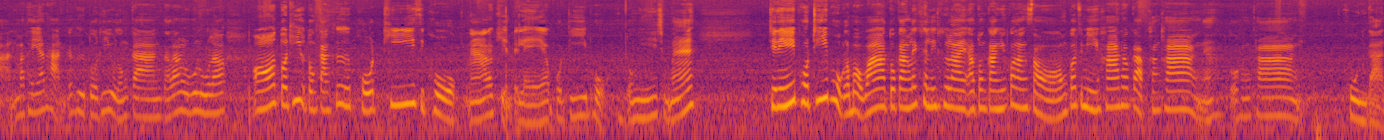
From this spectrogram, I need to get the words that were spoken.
าน มัธยฐานก็คือตัวที่อยู่ตรงกลาง แต่เราก็รู้แล้ว อ๋อ ตัวที่อยู่ตรงกลางคือโพสที่ 16 นะ เราเขียนไปแล้วโพสที่6ตรงนี้ถูกไหมทีนี้โพสที่6เราบอกว่าตัวกลางเลขคณิตคืออะไร เอาตรงกลางยกกำลังสองก็จะมีค่าเท่ากับข้างๆนะ ตัวข้างๆ คูณกัน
